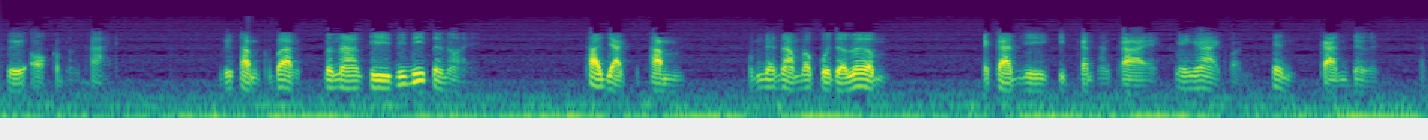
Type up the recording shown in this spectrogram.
เคยออกกำลังกาย หรือทำก็บ้างนานๆทีนิดๆหน่อยๆถ้าอยากจะทำผมแนะนำว่าควรจะเริ่มจากการมีกิจกรรมทางกายง่าย ๆ ก่อน เช่นการเดินครับ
